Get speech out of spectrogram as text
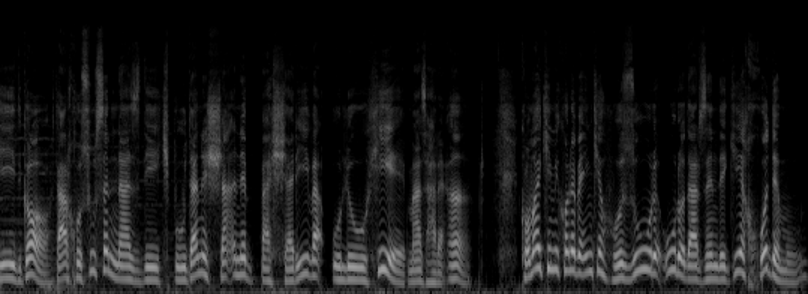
دیدگاه در خصوص نزدیک بودن شعن بشری و الوهی مظهر امر. کمکی می‌کنه به اینکه حضور او رو در زندگی خودمون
